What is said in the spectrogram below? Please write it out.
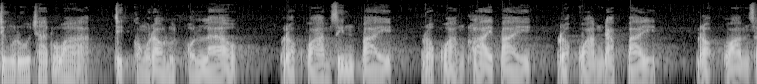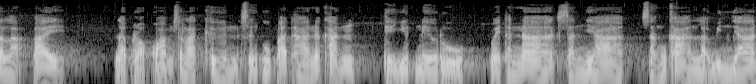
จึงรู้ชัดว่าจิตของเราหลุดพ้นแล้ว เพราะความสิ้นไป เพราะความคลายไป เพราะความดับไป เพราะความสละไป และเพราะความสลัดคืนซึ่งอุปาทานขันที่ยึดในรูป เวทนา สัญญา สังขารและวิญญาณ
